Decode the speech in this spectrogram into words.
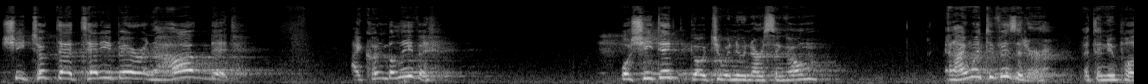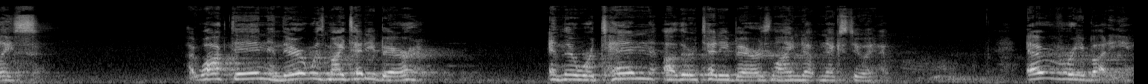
She took that teddy bear and hugged it. I couldn't believe it. Well, she did go to a new nursing home, and I went to visit her at the new place. I walked in, and there was my teddy bear, and there were 10 other teddy bears lined up next to it. Everybody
